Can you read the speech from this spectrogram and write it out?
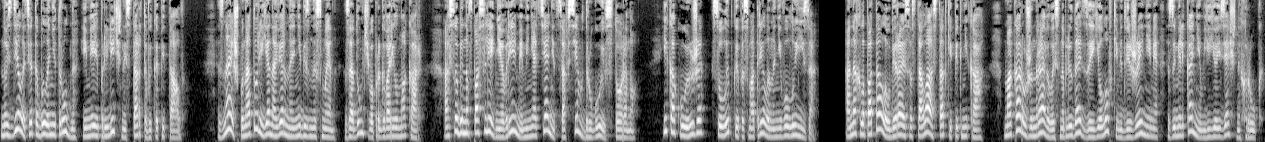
Но сделать это было нетрудно, имея приличный стартовый капитал. «Знаешь, по натуре я, наверное, не бизнесмен», – задумчиво проговорил Макар. «Особенно в последнее время меня тянет совсем в другую сторону». «И какую же?» – с улыбкой посмотрела на него Луиза. Она хлопотала, убирая со стола остатки пикника – Макару же нравилось наблюдать за ее ловкими движениями, за мельканием ее изящных рук.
